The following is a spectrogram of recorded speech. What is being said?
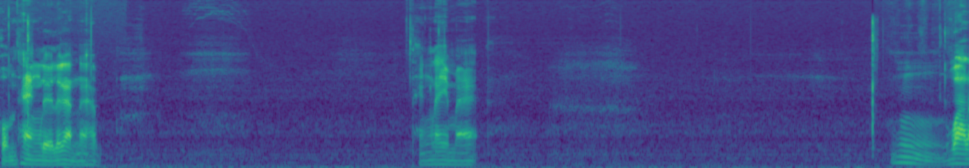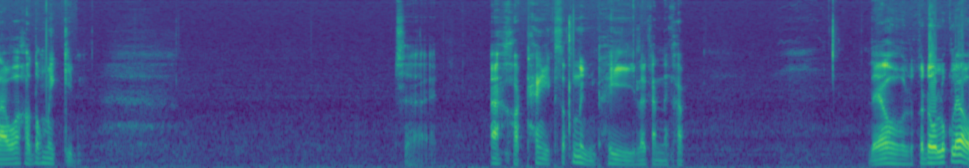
ผมแทงเลยแล้วกันนะครับ แทงไล่มา อืม ว่าแล้วว่าเขาต้องไม่กิน ใช่ อะ ขอแทงอีกสักหนึ่งทีแล้วกันนะครับ เร็วกระโดดลุกเร็ว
